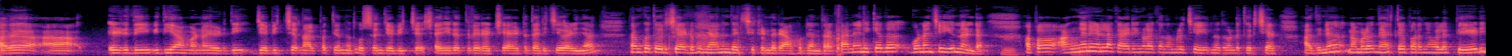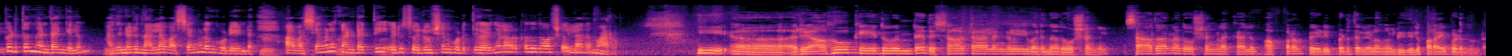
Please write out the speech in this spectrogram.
അത് എഴുതി വിധിയാമണ്ണം എഴുതി ജപിച്ച് നാൽപ്പത്തിയൊന്ന് ദിവസം ജപിച്ച് ശരീരത്തിൽ രക്ഷയായിട്ട് ധരിച്ചു കഴിഞ്ഞാൽ നമുക്ക് തീർച്ചയായിട്ടും ഞാനും ധരിച്ചിട്ടുണ്ട് രാഹുൽ യന്ത്രം കാരണം എനിക്കത് ഗുണം ചെയ്യുന്നുണ്ട്. അപ്പോൾ അങ്ങനെയുള്ള കാര്യങ്ങളൊക്കെ നമ്മൾ ചെയ്യുന്നത് കൊണ്ട് തീർച്ചയായിട്ടും അതിന് നമ്മൾ നേരത്തെ പറഞ്ഞ പോലെ പേടിപ്പെടുത്തുന്നുണ്ടെങ്കിലും അതിനൊരു നല്ല വശങ്ങളും കൂടിയുണ്ട്. ആ വശങ്ങൾ കണ്ടെത്തി ഒരു സൊല്യൂഷൻ കൊടുത്തു കഴിഞ്ഞാൽ അവർക്കത് ദോഷമില്ലാതെ മാറും. ഈ രാഹു കേതുവിന്റെ ദശാകാലങ്ങളിൽ വരുന്ന ദോഷങ്ങൾ സാധാരണ ദോഷങ്ങളെക്കാളും അപ്പുറം പേടിപ്പെടുത്തലുകൾ എന്നുള്ള രീതിയിൽ പറയപ്പെടുന്നുണ്ട്.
